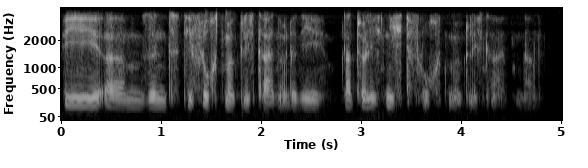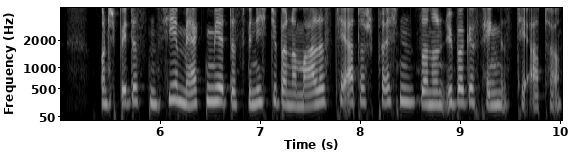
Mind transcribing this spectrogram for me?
Wie ähm, sind die Fluchtmöglichkeiten oder die natürlich nicht Fluchtmöglichkeiten dann? Und spätestens hier merken wir, dass wir nicht über normales Theater sprechen, sondern über Gefängnistheater.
